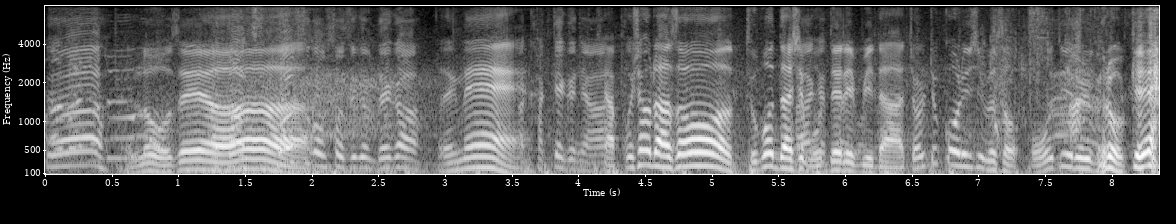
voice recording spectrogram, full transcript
일로 오세요. 할 수가 없어 지금 내가. 아, 선생님. 갈게 그냥. 자, 부셔놔서 두 번 다시 못 알겠다, 내립니다. 쩔뚝거리시면서 어디를 그렇게?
